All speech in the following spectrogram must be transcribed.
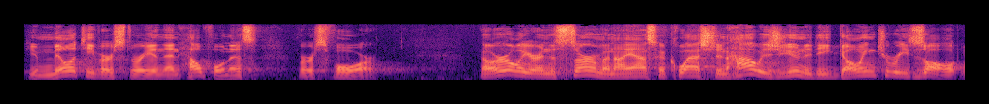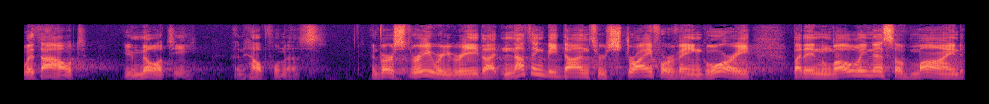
humility, verse 3, and then helpfulness, verse 4. Now, earlier in the sermon, I asked a question How is unity going to result without humility and helpfulness? In verse 3, we read, Let nothing be done through strife or vainglory, but in lowliness of mind,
